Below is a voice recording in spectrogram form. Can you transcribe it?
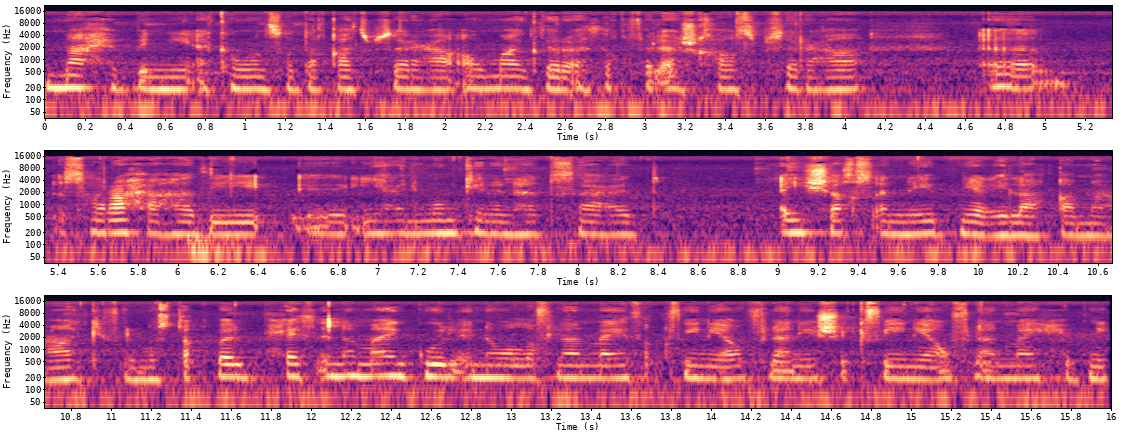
ما أحب إني أكون صداقات بسرعة أو ما أقدر أثق في الأشخاص بسرعة. آه، صراحة هذه آه، يعني ممكن إنها تساعد أي شخص أنه يبني علاقة معاك في المستقبل بحيث أنه ما يقول أنه والله فلان ما يثق فيني أو فلان يشك فيني أو فلان ما يحبني.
